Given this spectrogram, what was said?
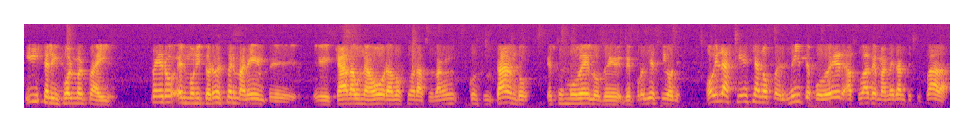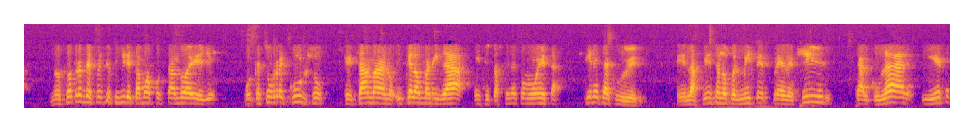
y se le informa al país. Pero el monitoreo es permanente, eh, cada una hora, dos horas se van consultando esos modelos de, de proyecciones. Hoy la ciencia nos permite poder actuar de manera anticipada. Nosotros en Defensa Civil estamos apostando a ello porque es un recurso que está a mano y que la humanidad en situaciones como esta tiene que acudir. Eh, la ciencia nos permite predecir, calcular y esos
